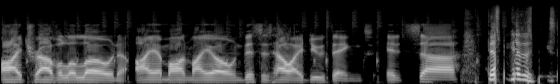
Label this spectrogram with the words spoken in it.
I travel alone, I am on my own, this is how I do things. It's uh That's because it's based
